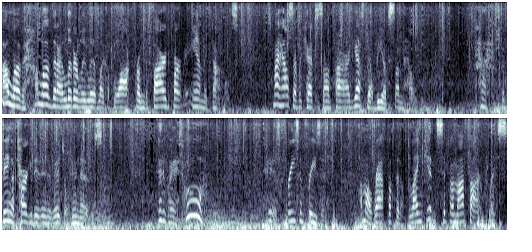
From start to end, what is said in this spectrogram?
I love it. I love that I literally live like a block from the fire department and McDonald's. If my house ever catches on fire, I guess they'll be of some help. But being a targeted individual, who knows? Anyways, whoo, it is freezing, freezing. I'm gonna wrap up in a blanket and sit by my fireplace.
